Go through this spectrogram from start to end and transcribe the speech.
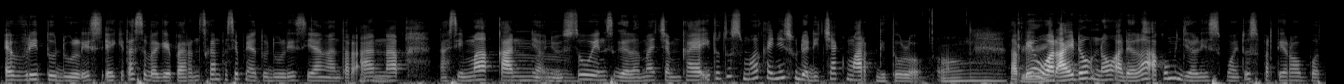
every to do list ya kita sebagai parents kan pasti punya to do list ya ngantar anak, ngasih makan, nyusuin segala macam. Kayak itu tuh semua kayaknya sudah di check mark gitu loh. Oh, Tapi what I don't know adalah aku menjalani semua itu seperti robot.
